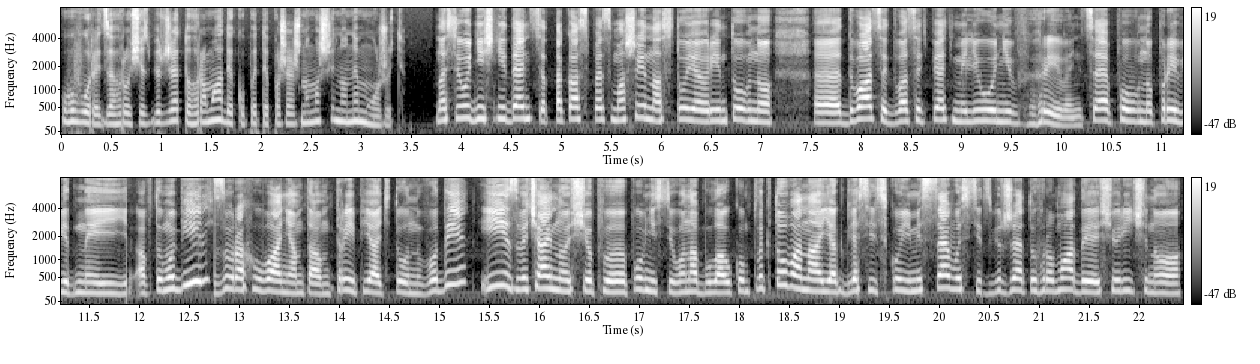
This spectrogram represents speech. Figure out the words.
Говорить, за гроші з бюджету громади купити пожежну машину не можуть. На сьогоднішній день ця така спецмашина стоїть орієнтовно е, 20-25 мільйонів гривень. Це повнопривідний автомобіль з урахуванням там 3-5 тонн води. І, звичайно, щоб е, повністю вона була укомплектована як для сільської місцевості. З бюджету громади щорічно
